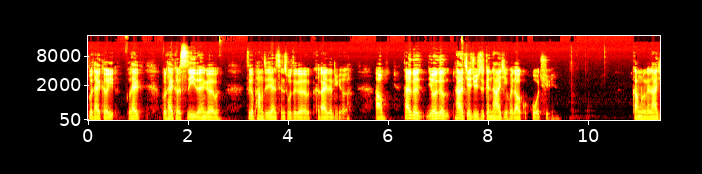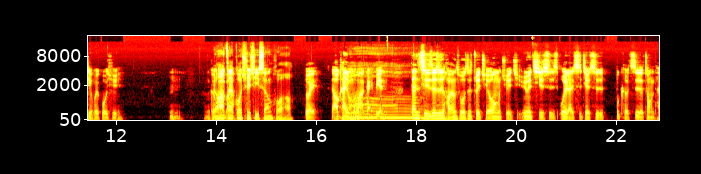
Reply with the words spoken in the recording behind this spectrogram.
不太可以，不太不太可思议的那个这个胖子现在生出这个可爱的女儿，好。他有个有一个他的结局是跟他一起回到过去，钢轮跟他一起回过去，嗯，很可怕吧？然后在过去一起生活，对，然后看有没有办法改变。哦、但是其实这是好像说是最绝望的结局，因为其实未来世界是不可知的状态，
